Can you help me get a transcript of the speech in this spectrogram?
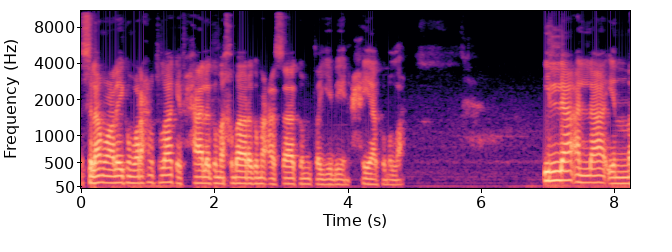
അസ്സാം വലൈക്കും വറഹമുല്ല കിഫ്ഹാലക്കും അഖ്ബാറക്കും അസാക്കും തയ്യബീൻ ഹയ്യാക്കുമുള്ള ഇല്ല അല്ല എന്ന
